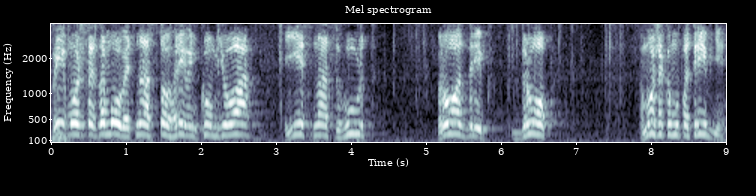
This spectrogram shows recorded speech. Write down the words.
Ви можете замовити на 100 гривень com.ua. Є в нас гурт, роздріб, дроп. Може кому потрібні?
